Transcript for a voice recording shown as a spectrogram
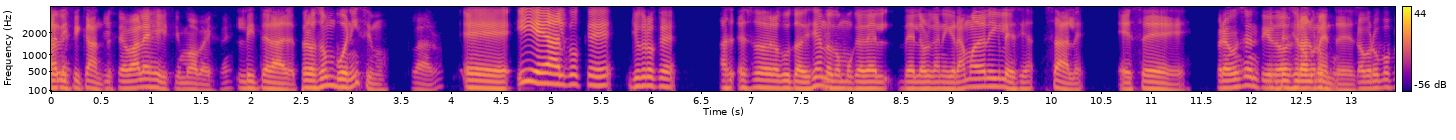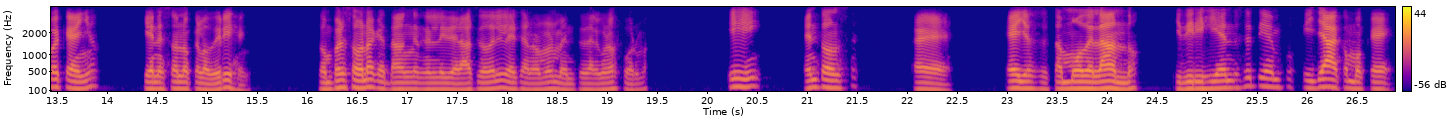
le- Y edificantes, se va lejísimo a veces. literal, pero son buenísimos. Claro. Eh, y es algo que yo creo que a- eso es lo que tú estás diciendo, como que del, del organigrama de la iglesia sale ese... Pero en un sentido, los grupos, los grupos pequeños, ¿quiénes son los que lo dirigen? Son personas que están en el liderazgo de la iglesia normalmente, de alguna forma. Y entonces, eh, ellos están modelando y dirigiendo ese tiempo. Y ya como que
